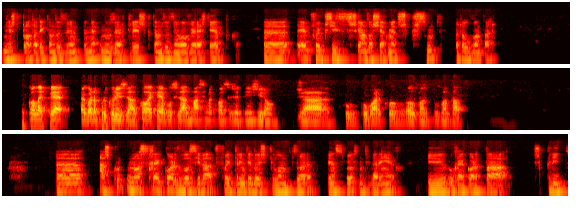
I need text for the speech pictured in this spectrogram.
neste protótipo que estamos a desenvolver, no 03 que estamos a desenvolver esta época, uh, é, foi preciso chegarmos aos 7 metros por segundo para levantar. E qual é que é, agora por curiosidade, qual é que é a velocidade máxima que vocês atingiram já com, com o barco levantado? Uh, acho que o nosso recorde de velocidade foi 32 km hora, penso eu, se não tiver em erro, e o recorde está escrito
